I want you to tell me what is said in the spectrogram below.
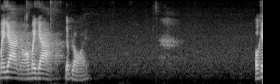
ไม่ยากเนาะไม่ยากเรียบร้อย โอเค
